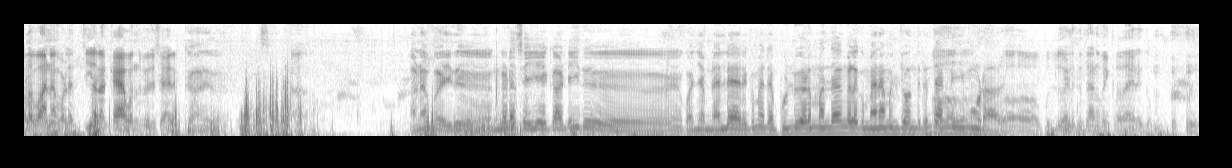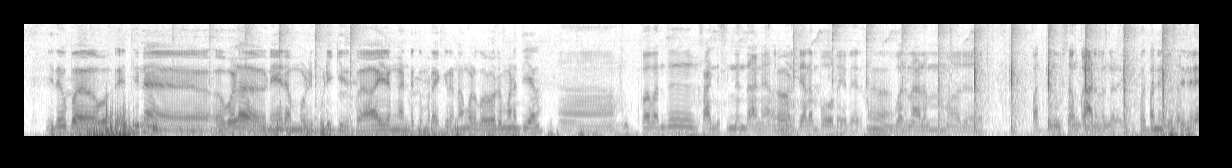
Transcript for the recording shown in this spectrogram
அளவான வளர்ச்சி. ஆனால் கே வந்து பெருசாக இருக்கு. ஆனால் இப்போ இது எங்கட செய்ய காட்டி இது கொஞ்சம் நல்லா இருக்கும். மற்ற புல்லுகளும் வந்தால் எங்களுக்கு மெனமும் சோர்ந்துட்டும் தண்ணியும் மூடாது. புல்லுகளுக்கு தான் வைக்கிறதா இருக்கும். இது இப்போ எத்தனை எவ்வளோ நேரம் முடி பிடிக்குது? இப்போ ஆயிரம் கண்டுக்கு முறைக்கிறேன்னா உங்களுக்கு ஒரு மணத்தியாலும்? இப்போ வந்து காண்டி சின்னம் தானே. ஒரு மணித்தேரம் போடுறது. ஒவ்வொரு நாளும் ஒரு பத்து நிமிஷம் காணும் எங்களுக்கு பத்து நிமிஷத்துல?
